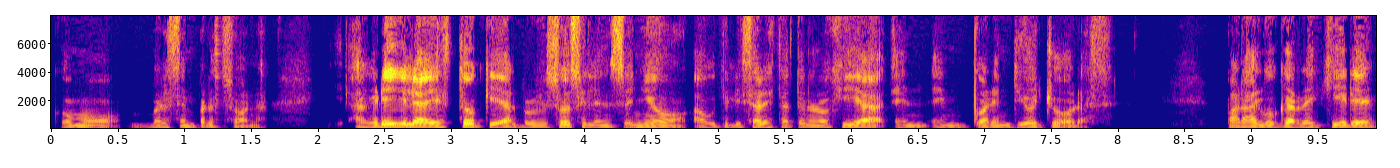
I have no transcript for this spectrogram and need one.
como verse en persona. Agréguele a esto que al profesor se le enseñó a utilizar esta tecnología en, en 48 horas, para algo que requiere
